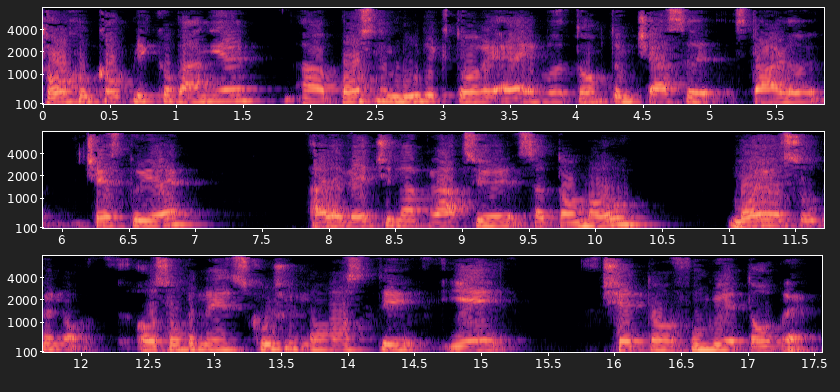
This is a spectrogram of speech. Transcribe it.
trochu komplikovanie. A poznám ľudí, ktorí aj v tomto čase stále čestuje, ale väčšina pracuje sa domov moje osobné, osobné skúsenosti je, že to funguje dobre.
